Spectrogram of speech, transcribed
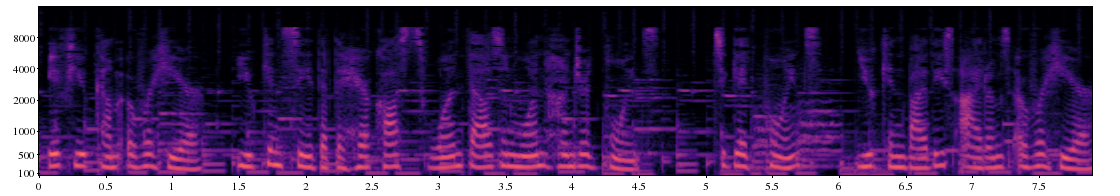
If you come over here, you can see that the hair costs 1100 points. To get points, you can buy these items over here,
